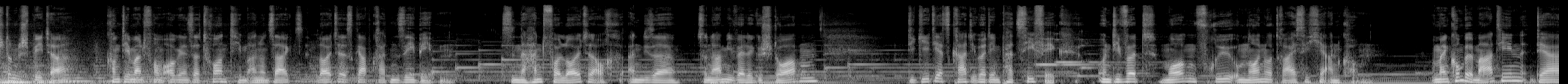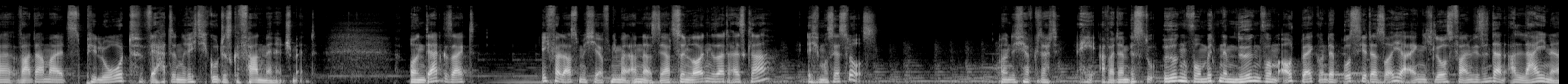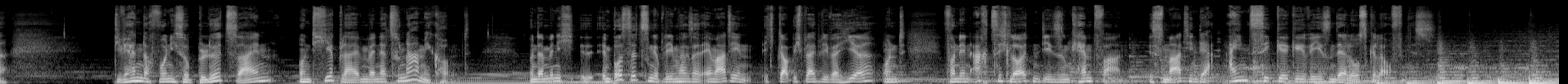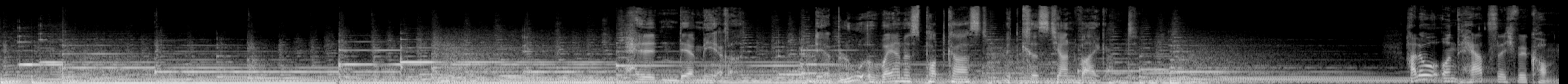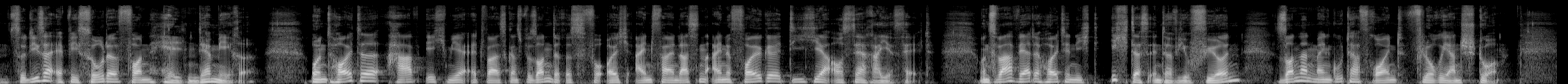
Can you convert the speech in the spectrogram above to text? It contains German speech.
Stunde später kommt jemand vom Organisatorenteam an und sagt, Leute, es gab gerade ein Seebeben. Es sind eine Handvoll Leute auch an dieser Tsunamiwelle gestorben. Die geht jetzt gerade über den Pazifik und die wird morgen früh um 9.30 Uhr hier ankommen. Und mein Kumpel Martin, der war damals Pilot, der hatte ein richtig gutes Gefahrenmanagement. Und der hat gesagt, ich verlasse mich hier auf niemand anders. Der hat zu den Leuten gesagt, alles klar, ich muss jetzt los. Und ich habe gedacht, hey, aber dann bist du irgendwo mitten im Nirgendwo im Outback und der Bus hier, der soll ja eigentlich losfahren. Wir sind dann alleine. Die werden doch wohl nicht so blöd sein und hier bleiben, wenn der Tsunami kommt. Und dann bin ich im Bus sitzen geblieben und habe gesagt, ey Martin, ich glaube, ich bleibe lieber hier. Und von den 80 Leuten, die in diesem Camp waren, ist Martin der einzige gewesen, der losgelaufen ist. Helden der Meere. Der Blue Awareness Podcast mit Christian Weigand. Hallo und herzlich willkommen zu dieser Episode von Helden der Meere. Und heute habe ich mir etwas ganz Besonderes für euch einfallen lassen, eine Folge, die hier aus der Reihe fällt. Und zwar werde heute nicht ich das Interview führen, sondern mein guter Freund Florian Sturm.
